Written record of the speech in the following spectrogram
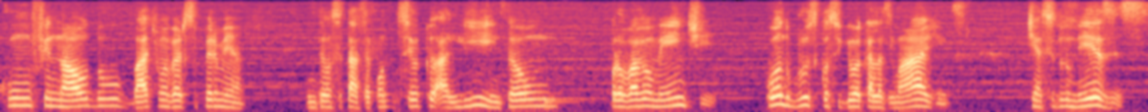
com o final do Batman vs Superman. Então, se tá, se aconteceu ali, então provavelmente quando Bruce conseguiu aquelas imagens, tinha sido meses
